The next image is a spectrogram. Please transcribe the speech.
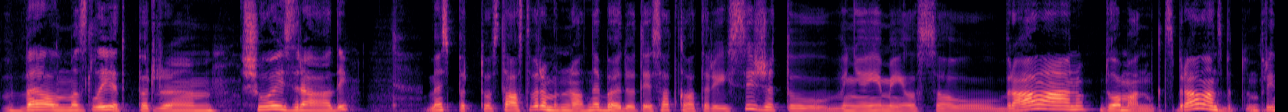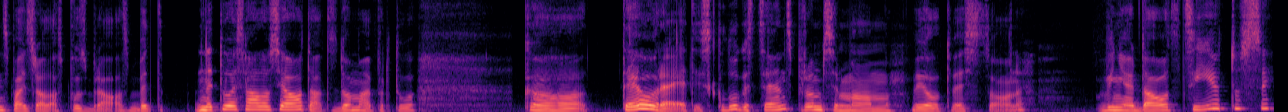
Vēl mazliet par um, šo izrādi. Mēs par to stāstu varam runāt, nebaidoties atklāt arī sižetu. Viņa iemīla savu brālēnu, domājot, ka tas ir brālēns, bet nu, principā izrādās pusbrālis. Bet ne to es vēlos jautāt. Es domāju par to, ka teorētiski Lugas centrs, protams, ir māma Violeta Vestsone. Viņa ir daudz cietusi.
